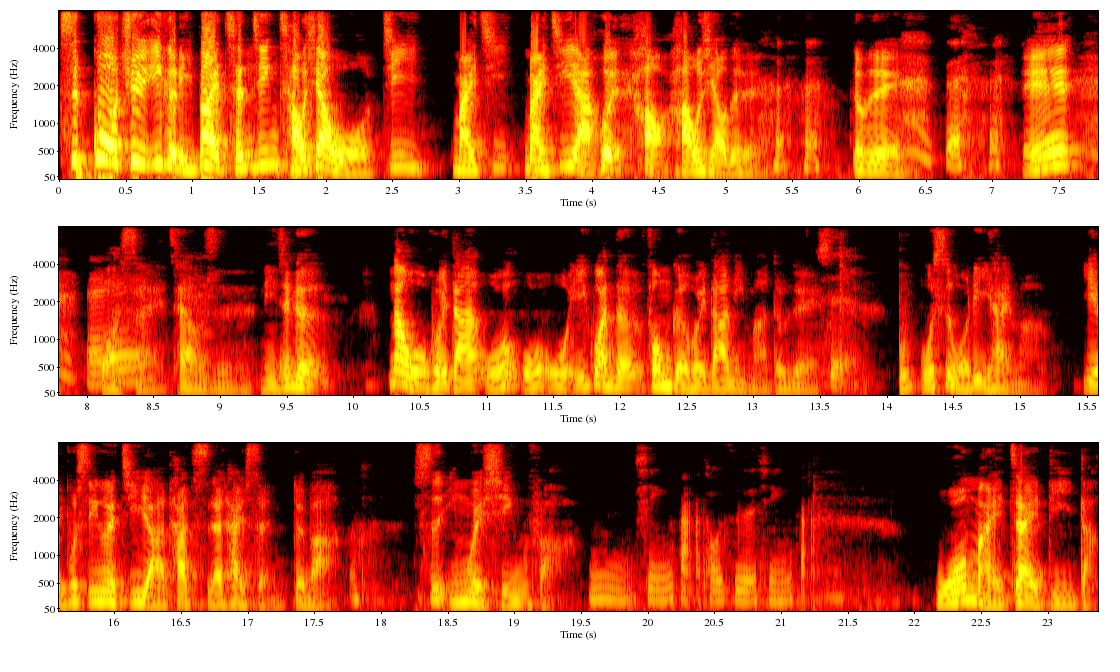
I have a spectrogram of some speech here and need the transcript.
是过去一个礼拜曾经嘲笑我基买基买基亚会好好小的人，对不对？对。哎、欸，哇塞，蔡老师，你这个。那我回答我我我一贯的风格回答你嘛，对不对？是，不不是我厉害嘛，也不是因为基亚它实在太神，对吧？是因为心法。嗯，心法投资的心法。我买在低档，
